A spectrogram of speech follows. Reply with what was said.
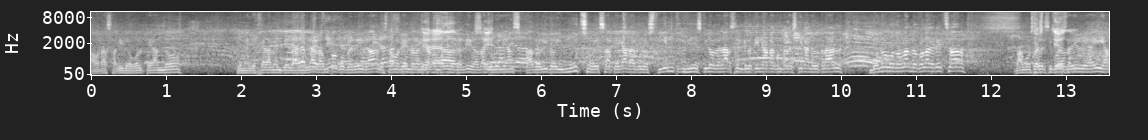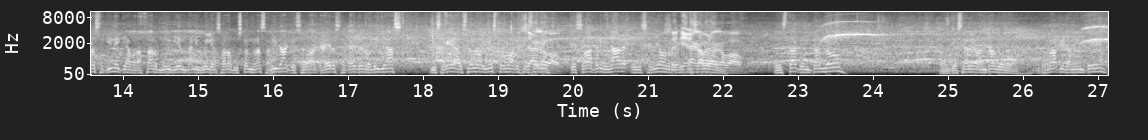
Ahora ha salido golpeando. Tiene ligeramente la mirada un poco perdida. Le estamos viendo la mirada un poco perdida. Sí. Williams ha dolido y mucho esa pegada con los 116 kilos de Larsen que lo tiene ahora contra la esquina neutral. De nuevo doblando con la derecha. Vamos a ver si puede salir de ahí. Ahora se tiene que abrazar muy bien Danny Williams. Ahora buscando una salida que se va a caer, se cae de rodillas y se cae al suelo. Y esto no parece Se ha ser acabado. que se va a terminar. El señor Se tiene que Casado haber acabado. está contando. Aunque se ha levantado rápidamente.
